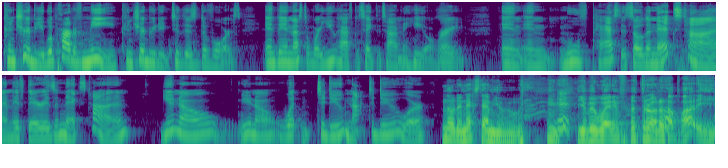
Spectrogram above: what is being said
contribute, what part of me contributed to this divorce, and then that's the where you have to take the time to heal, right? And and move past it. So the next time, if there is a next time, you know, you know what to do, not to do, or No, the next time you you'll be waiting for throw another party,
